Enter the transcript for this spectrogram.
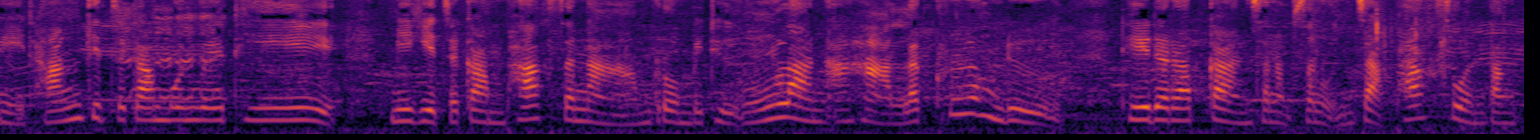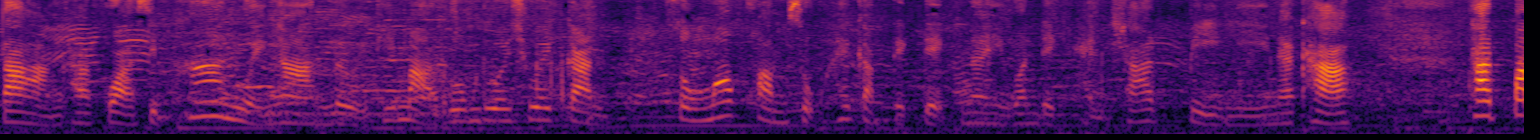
มีทั้งกิจกรรมบนเวที มีกิจกรรมภาคสนาม รวมไปถึงลานอาหารและเครื่องดื่ม ที่ได้รับการสนับสนุนจากภาคส่วนต่างๆ ค่ะกว่า 15 หน่วยงานเลยที่มาร่วมด้วยช่วยกัน ส่งมอบความสุขให้กับเด็กๆ ในวันเด็กแห่งชาติปีนี้นะคะถัดไป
